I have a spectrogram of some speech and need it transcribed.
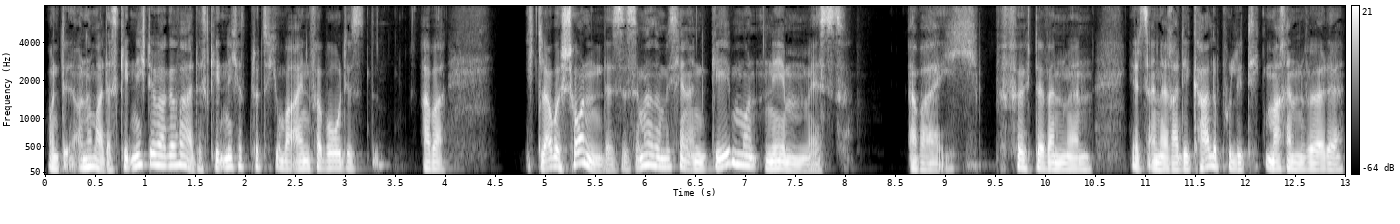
Und auch nochmal, das geht nicht über Gewalt, das geht nicht, dass plötzlich über ein Verbot ist, aber ich glaube schon, dass es immer so ein bisschen ein Geben und Nehmen ist. Aber ich befürchte, wenn man jetzt eine radikale Politik machen würde,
